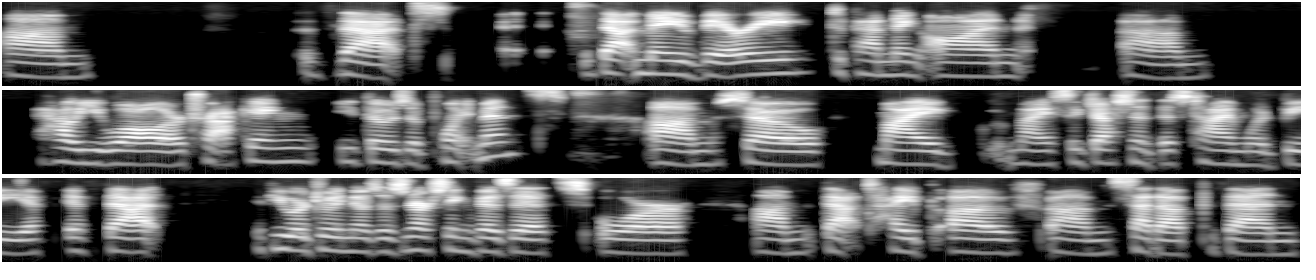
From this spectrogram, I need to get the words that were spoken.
um, that that may vary depending on um, how you all are tracking those appointments. Um, so my my suggestion at this time would be if if that if you are doing those as nursing visits or um, that type of setup, then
